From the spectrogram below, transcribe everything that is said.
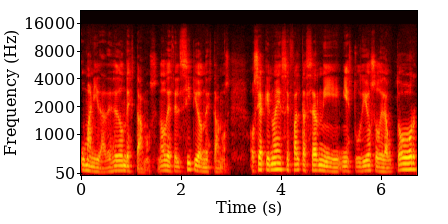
humanidad, desde donde estamos, ¿no? desde el sitio donde estamos. O sea que no hace falta ser ni, ni estudioso del autor,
